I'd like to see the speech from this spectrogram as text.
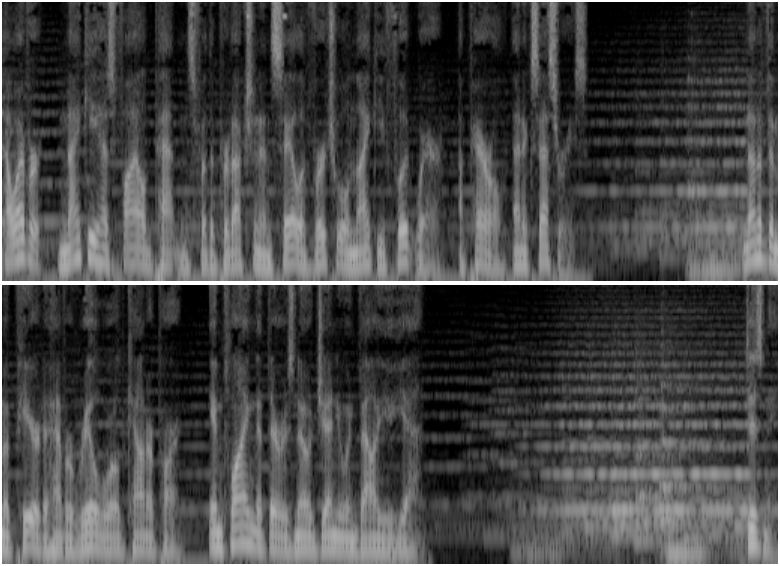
However, Nike has filed patents for the production and sale of virtual Nike footwear, apparel, and accessories. None of them appear to have a real world counterpart, implying that there is no genuine value yet. Disney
